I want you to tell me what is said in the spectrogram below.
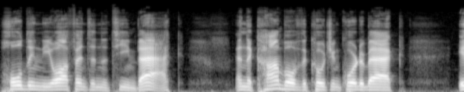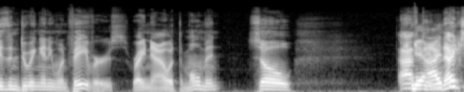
holding the offense and the team back, and the combo of the coach and quarterback isn't doing anyone favors right now at the moment. So after Yeah, I think next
